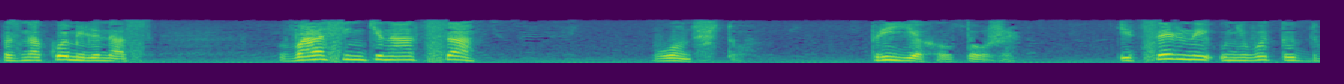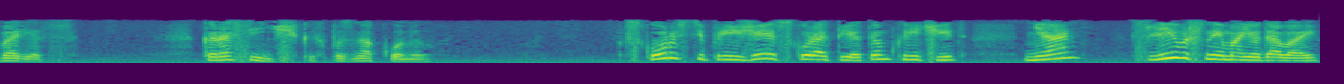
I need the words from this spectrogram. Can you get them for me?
Познакомили нас. Васенькина отца. Вон что. Приехал тоже. И цельный у него тут дворец. Карасинщик их познакомил. В скорости приезжает с куропетом, кричит «Нянь, сливочное мое давай!»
